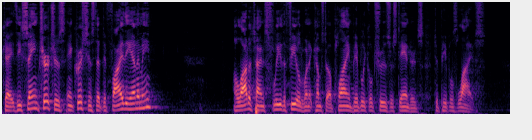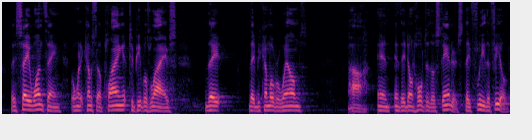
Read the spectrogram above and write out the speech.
Okay, these same churches and Christians that defy the enemy a lot of times flee the field when it comes to applying biblical truths or standards to people's lives. They say one thing, but when it comes to applying it to people's lives, they, they become overwhelmed uh, and, and they don't hold to those standards. They flee the field.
